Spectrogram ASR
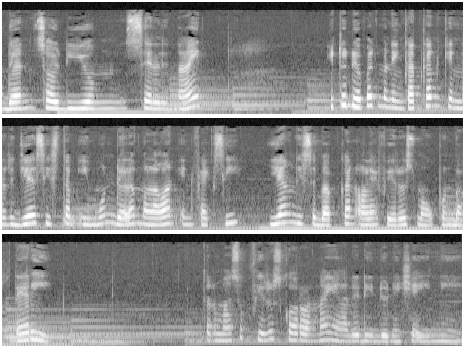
dan sodium selenite itu dapat meningkatkan kinerja sistem imun dalam melawan infeksi yang disebabkan oleh virus maupun bakteri termasuk virus corona yang ada di Indonesia ini.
